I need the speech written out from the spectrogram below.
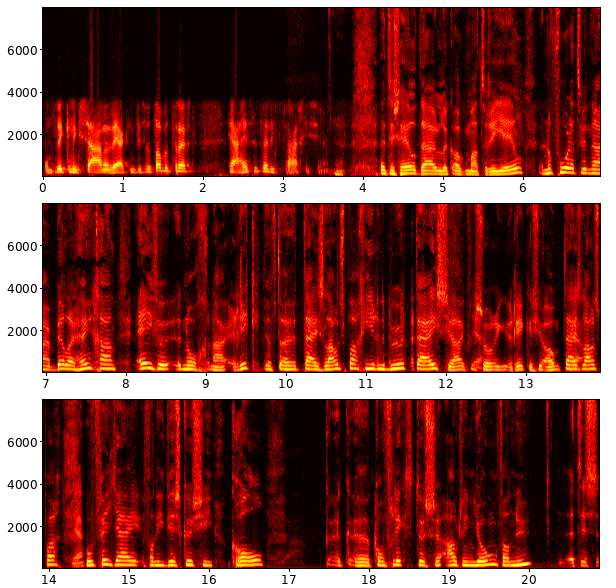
ontwikkelingssamenwerking. Dus wat dat betreft ja, heeft het wel iets tragisch. Ja. Ja. Het is heel duidelijk ook materieel. Nog voordat we naar Beller heen gaan, even nog naar Rick, of, uh, Thijs Launsbach hier in de buurt. Thijs, ja, ik, sorry, Rick is je oom. Thijs Launsbach, hoe vind jij van die discussie Krol, uh, conflict tussen oud en jong van nu? Het is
